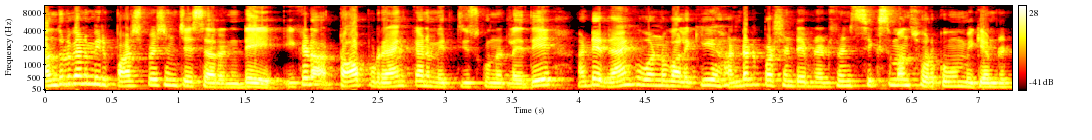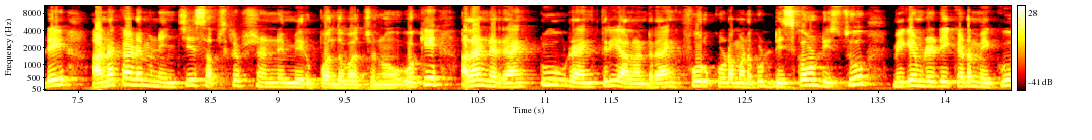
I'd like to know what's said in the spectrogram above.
అందులో కానీ మీరు పార్టిసిపేషన్ చేశారంటే ఇక్కడ టాప్ ర్యాంక్ కానీ మీరు తీసుకున్నట్లయితే అంటే ర్యాంక్ వన్ వాళ్ళకి హండ్రెడ్ పర్సెంట్ ఏంటంటే ఫ్రెండ్స్ సిక్స్ మంత్స్ వరకు మీకు ఏంటంటే అకాడమీ నుంచి సబ్స్క్రిప్షన్ అనేది మీరు పొందవచ్చును. ఓకే అలాంటి ర్యాంక్ టూ ర్యాంక్ త్రీ అలాంటి ర్యాంక్ ఫోర్ కూడా మనకు డిస్కౌంట్ ఇస్తూ మీకు ఏంటంటే ఇక్కడ మీకు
